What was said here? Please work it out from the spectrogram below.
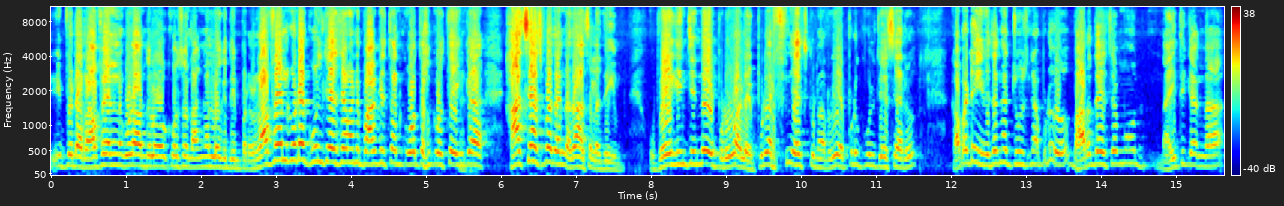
ఇప్పుడు రాఫేల్ని కూడా అందులో కోసం రంగంలోకి దింపడం. రాఫేల్ కూడా కూల్ చేసామని పాకిస్తాన్ కోతలకు వస్తే ఇంకా హాస్యాస్పదం కదా అసలు అది. ఉపయోగించిందే ఇప్పుడు వాళ్ళు ఎప్పుడు అర్థం చేసుకున్నారు ఎప్పుడు కూల్ చేశారు. కాబట్టి ఈ విధంగా చూసినప్పుడు భారతదేశము నైతికంగా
